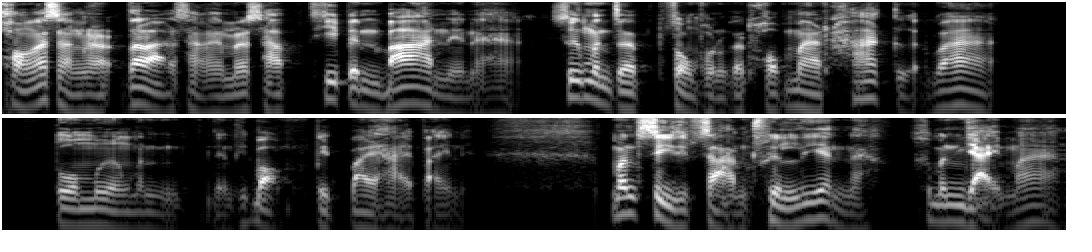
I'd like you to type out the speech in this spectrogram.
ของอสังหาตลาดอสังหาริมทรัพย์ที่เป็นบ้านเนี่ยนะฮะซึ่งมันจะส่งผลกระทบมาถ้าเกิดว่าตัวเมืองมันอย่างที่บอกปิดไปหายไปเนี่ยมัน 43 trillion นะคือมันใหญ่มาก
